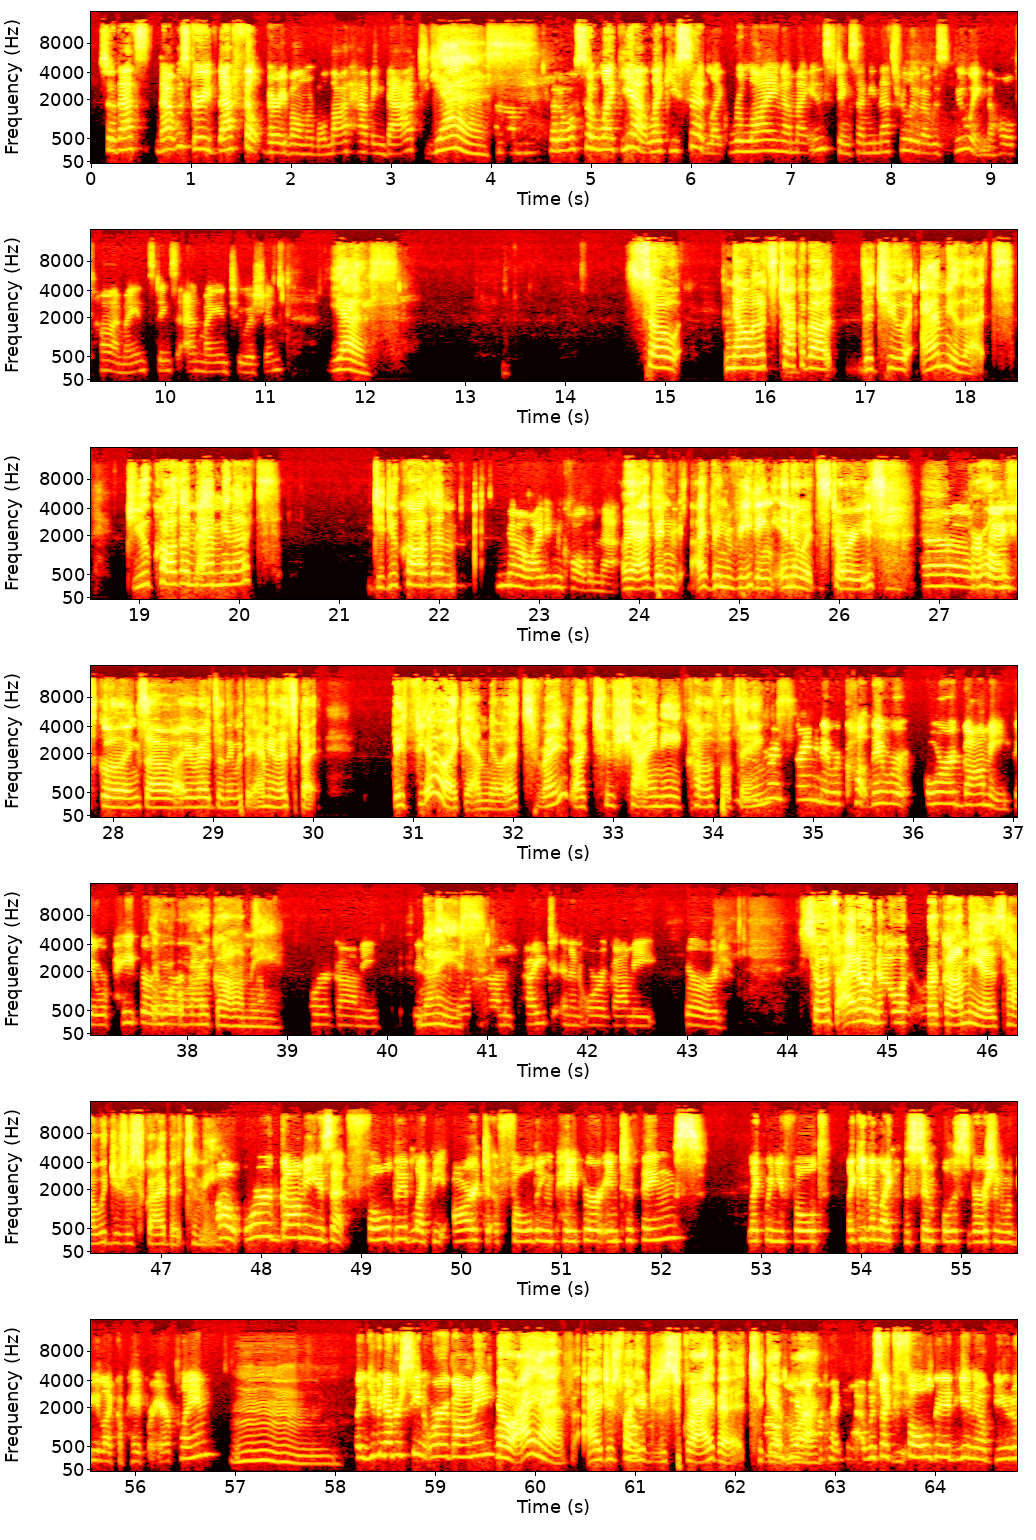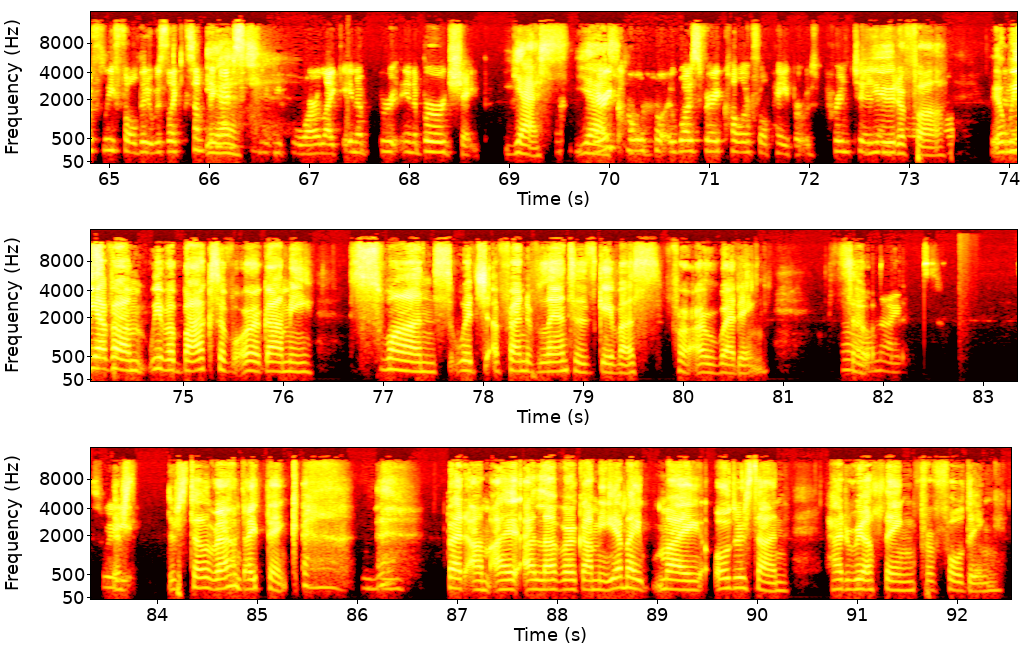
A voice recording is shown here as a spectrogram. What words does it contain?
so that's that was very that felt very vulnerable not having that. Yes. um, but also like yeah like you said like relying on my instincts. I mean that's really what i was doing the whole time my instincts and my intuition. Yes. So now mm-hmm. let's talk about the two amulets. Do you call them amulets? Did you call them No, I didn't call them that. Okay, I've been I've been reading Inuit stories Oh, for okay. homeschooling, so I read something with the amulets, but they feel like amulets, right? Like two shiny, colorful things. They weren't tiny. They were called. They were origami. They were paper They were origami. origami. Origami. It was an Nice. Origami kite and an origami bird. So if I don't know what origami is, how would you describe it to me? Oh, origami is that folded, like the art of folding paper into things. Like when you fold, like even like the simplest version would be like a paper airplane. Mm. But you've never seen origami? No, I have. I just want Oh. you to describe it to get oh, more. Yeah, okay, yeah. It was like folded, you know, beautifully folded. It was like something I've seen before, like in a in a bird shape. Yes, Yes. Very colorful. It was very colorful paper. It was printed. beautiful. Yeah, and We have um we have a box of origami swans, which a friend of Lance's gave us for our wedding. So oh, nice. They're, they're still around, I think. Mhm. But um, I I love origami. Yeah, my my older son had a real thing for folding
